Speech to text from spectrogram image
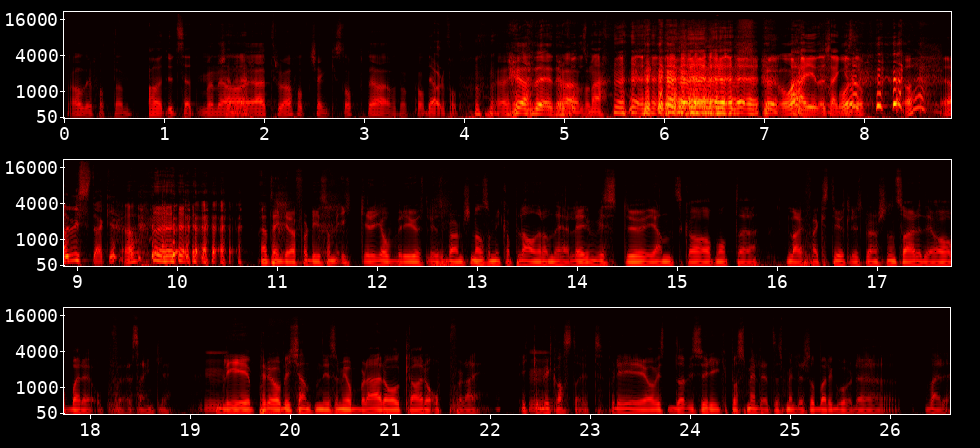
Jeg har aldri fått den. Av et utsett? Men jeg, Generelt. jeg tror jeg har fått skjenkestopp. Det har jeg nok fått. Det har du fått. ja, det, Det det har har du jeg fått hos meg. Er skjenkestopp. Oh, ja. Det visste jeg ikke. Jeg tenker at For de som ikke jobber i utelivsbransjen, og som ikke har planer om det heller, hvis du igjen skal på en måte life hacks til utelivsbransjen, så er det det å bare oppføre seg, egentlig. Mm. Bli, prøv å bli kjent med de som jobber der, og klare å oppføre deg. Ikke bli Mm. kasta ut. Fordi, og hvis, da, hvis du ryker på smeller etter smeller, så bare går det verre.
